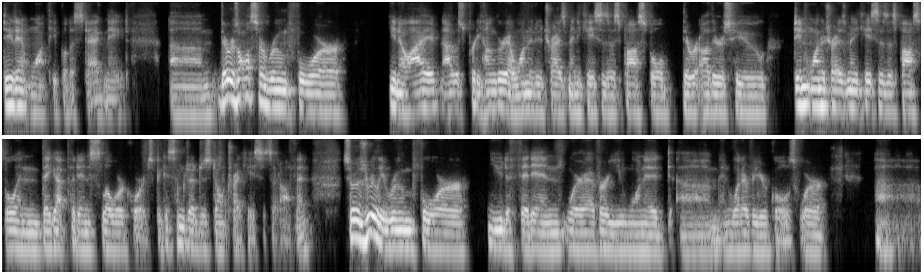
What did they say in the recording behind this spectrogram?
didn't want people to stagnate. Um, there was also room for, you know, I, I was pretty hungry. I wanted to try as many cases as possible. There were others who didn't want to try as many cases as possible and they got put in slower courts because some judges don't try cases that often. So there was really room for you to fit in wherever you wanted um, and whatever your goals were. Uh,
